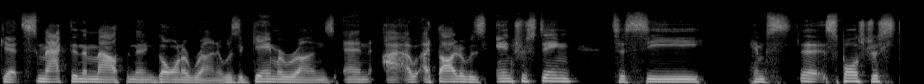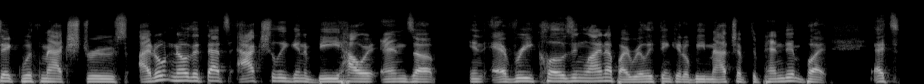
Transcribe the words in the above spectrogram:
get smacked in the mouth and then go on a run. It was a game of runs. And I, I thought it was interesting to see him uh, Spoelstra stick with Max Strus. I don't know that that's actually going to be how it ends up in every closing lineup. I really think it'll be matchup dependent, but it's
